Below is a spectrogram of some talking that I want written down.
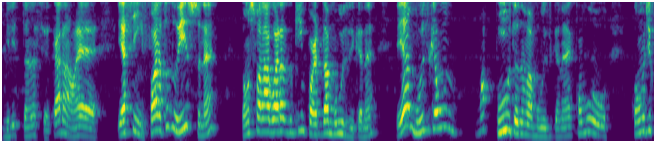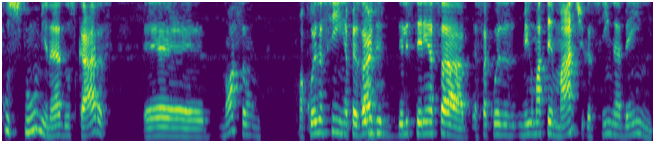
militância. Cara, não, é. E assim, fora tudo isso, né? Vamos falar agora do que importa, da música, né? E a música é um- uma puta de uma música, né? Como, como de costume, né? Dos caras. É, nossa, um- uma coisa assim, apesar de deles terem essa, essa coisa meio matemática, assim, né? Bem,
